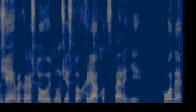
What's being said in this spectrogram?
ще використовують ну, чисто хряк от спереді ходить,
